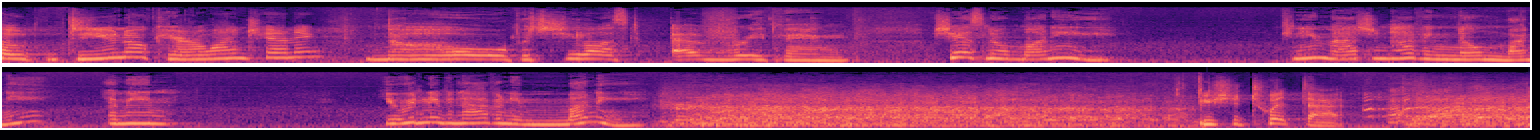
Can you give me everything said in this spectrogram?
So, do you know Caroline Channing? No, but she lost everything. She has no money. Can you imagine having no money? I mean, you wouldn't even have any money. You should twit that.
